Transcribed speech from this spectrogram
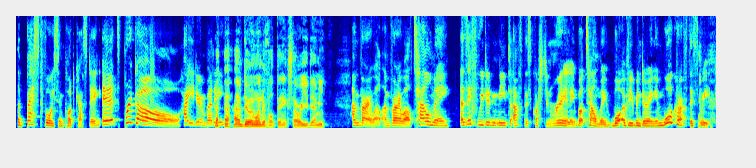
the best voice in podcasting. It's Bricko. How you doing, buddy? I'm doing wonderful, thanks. How are you, Demi? I'm very well. I'm very well. Tell me, as if we didn't need to ask this question, really, but tell me, what have you been doing in Warcraft this week?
